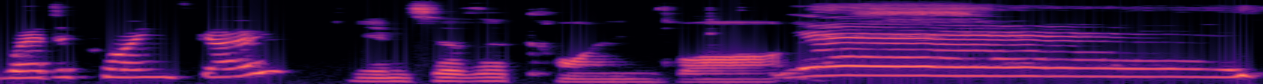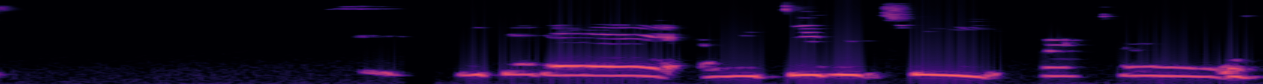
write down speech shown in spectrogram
Where do coins go? Into the coin box. Yay! We did it! And we didn't cheat at all.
